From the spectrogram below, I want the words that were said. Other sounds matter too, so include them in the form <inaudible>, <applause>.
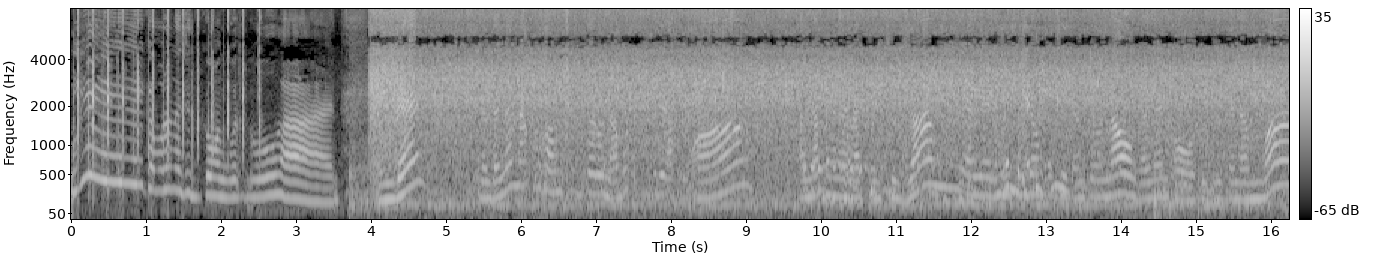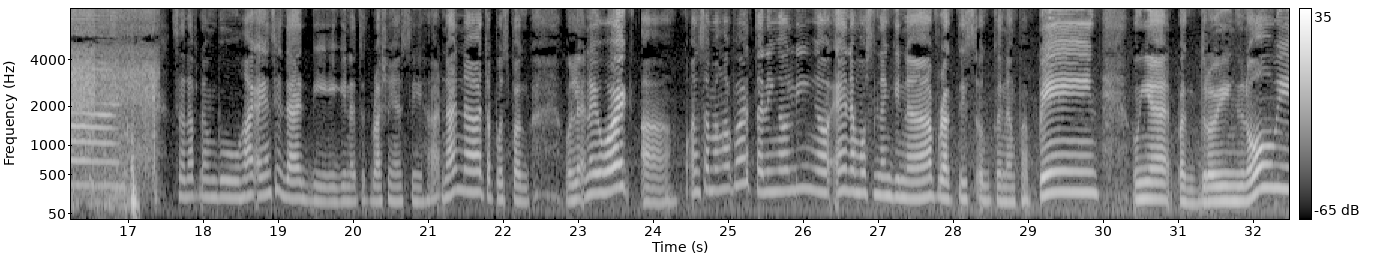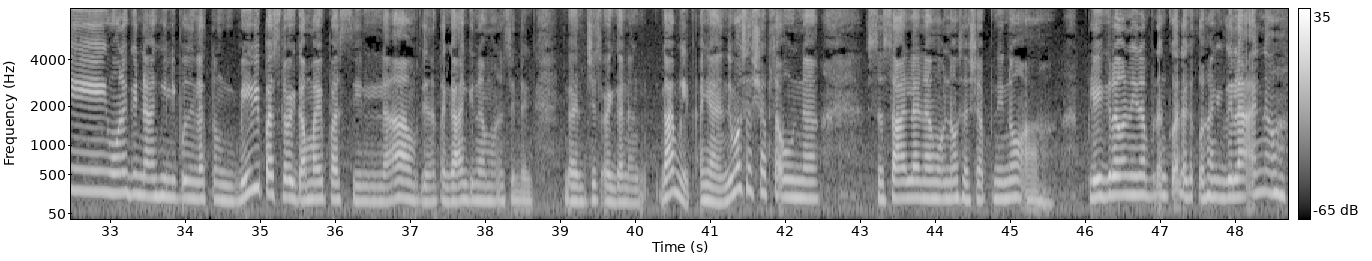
Yay! Kamulo na jud ko magbuhat-buhat. And then, Nandayan na ako ang food karon nabot ako diri ako ang anak na natin si Jami. Ayan, hindi daw kasi until now. Ayan, oh, tikita naman. Sarap ng buhay. Ayan si Daddy. Ginatutbrush niya si ha, Nana. Tapos pag wala na yung work, ah, kuan sa mga bata, lingaw-lingaw. And amo silang gina-practice og ka ng pa-paint. Unya, pag drawing, drawing. Muna gina ang hili po nila tong baby pastor, gamay pa sila. Tinatagaan gina mo sila gadgets or ganang gamit. Ayan, di mo sa shop sa una, sa sala na mo, no, sa shop ni no, ah, playground nila po ng ko, nagkakuhang dilaan, no.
